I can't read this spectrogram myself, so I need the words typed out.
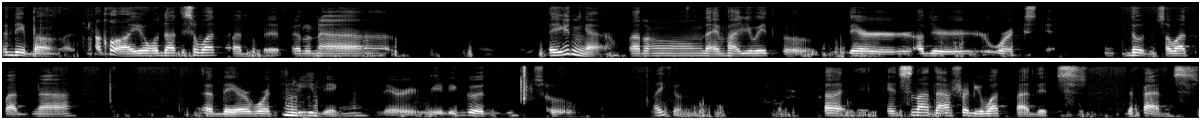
Hindi ba? Ako, ayoko dati sa Wattpad. Pero na... Eh, yun nga. Parang na-evaluate ko their other works doon sa Wattpad na uh, they are worth Mhm. reading. They're really good. So, ayun. Uh, it's not actually Wattpad. It's the fans.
